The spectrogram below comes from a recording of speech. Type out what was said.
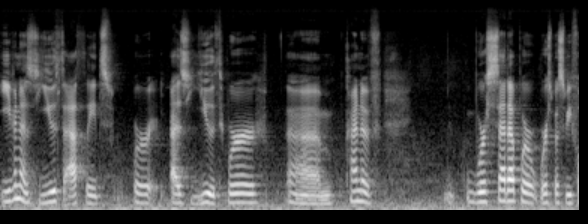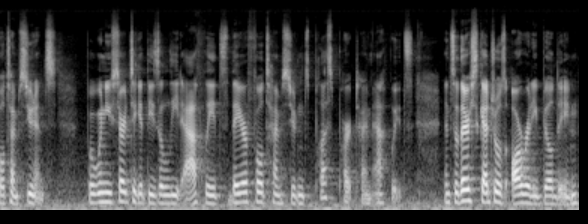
even as youth athletes or as youth we're um, kind of we're set up where we're supposed to be full-time students but when you start to get these elite athletes, they are full time students plus part time athletes. And so their schedule's already building.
